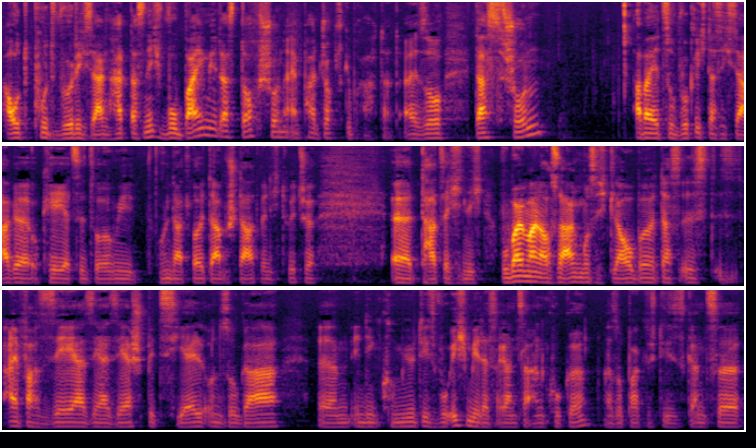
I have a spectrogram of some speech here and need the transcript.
Output, würde ich sagen, hat das nicht. Wobei mir das doch schon ein paar Jobs gebracht hat. Also das schon. Aber jetzt so wirklich, dass ich sage, okay, jetzt sind so irgendwie 100 Leute am Start, wenn ich twitche. Äh, tatsächlich nicht. Wobei man auch sagen muss, ich glaube, das ist einfach sehr, sehr, sehr speziell und sogar ähm, in den Communities, wo ich mir das Ganze angucke, also praktisch dieses ganze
